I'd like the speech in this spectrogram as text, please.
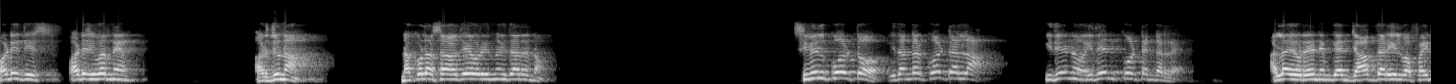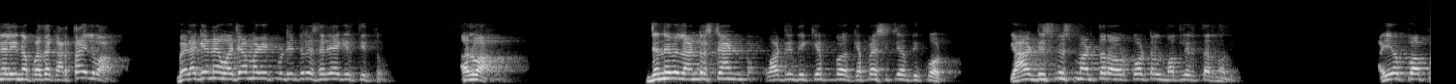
What is this what is your name Arjuna Nakula ಸಹದೇವರು ಇನ್ನು ನಾವು ಸಿವಿಲ್ ಕೋರ್ಟ್ ಇದಂಗಾರ ಕೋರ್ಟ್ ಅಲ್ಲ. ಇದೇನು, ಇದೇನ್ ಕೋರ್ಟ್ ಹಂಗಾರ್ರೆ ಅಲ್ಲ ಇವ್ರೆ, ನಿಮ್ಗೆ ಜವಾಬ್ದಾರಿ ಇಲ್ವಾ? ಫೈನಲಿನ ಪದಕ್ಕೆ ಅರ್ಥ ಇಲ್ವಾ? ಬೆಳಗ್ಗೆನೆ ವಜಾ ಮಾಡಿಟ್ಬಿಟ್ಟಿದ್ರೆ ಸರಿಯಾಗಿರ್ತಿತ್ತು. ಅಲ್ವಾ? ಜನ will understand what is the cap capacity of the court ಯಾರು ಡಿಸ್ಮಿಸ್ ಮಾಡ್ತಾರೋ ಅವ್ರ ಕೋರ್ಟ್ ಅಲ್ಲಿ ಮೊದ್ಲಿರ್ತಾರೆ ನೋಡಿ. ಅಯ್ಯಪ್ಪಪ್ಪ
